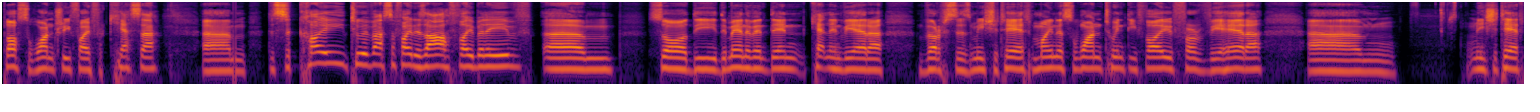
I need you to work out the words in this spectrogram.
Plus 135 for Chiesa. Um, the Sakai Tuivasa fight is off, I believe. Um, so the, the main event then Ketlen Vieira versus Miesha Tate minus 125 for Vieira. Um, Miesha Tate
